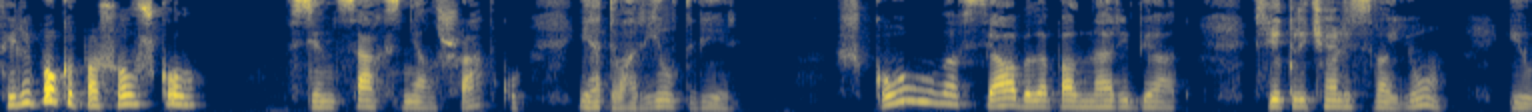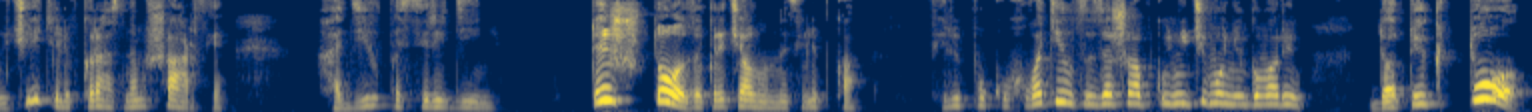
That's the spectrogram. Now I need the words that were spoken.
Филиппок и пошел в школу. В сенцах снял шапку и отворил дверь. Школа вся была полна ребят. Все кричали свое, и учитель в красном шарфе ходил посередине. «Ты что?» — закричал он на Филиппка. Филиппок ухватился за шапку и ничего не говорил. «Да ты кто?»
